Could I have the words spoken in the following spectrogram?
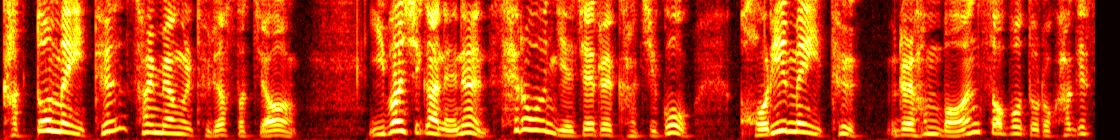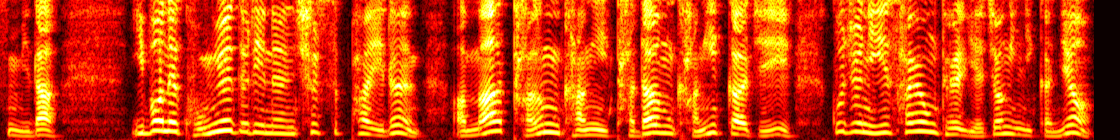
각도 메이트 설명을 드렸었죠. 이번 시간에는 새로운 예제를 가지고 거리 메이트를 한번 써보도록 하겠습니다. 이번에 공유해드리는 실습 파일은 아마 다음 강의, 다다음 강의까지 꾸준히 사용될 예정이니까요.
